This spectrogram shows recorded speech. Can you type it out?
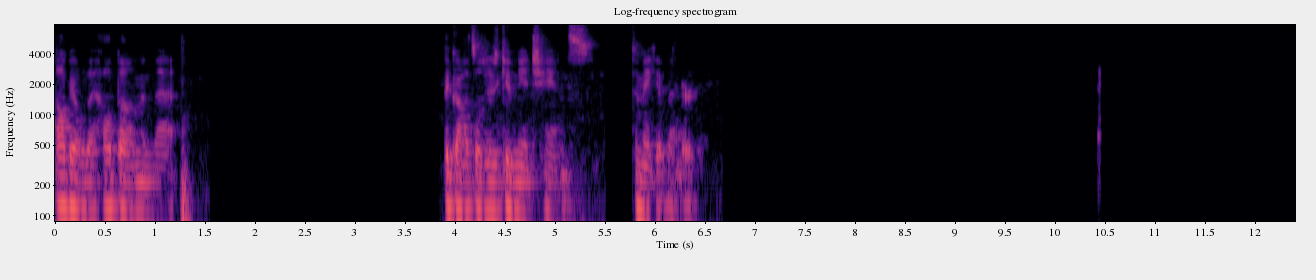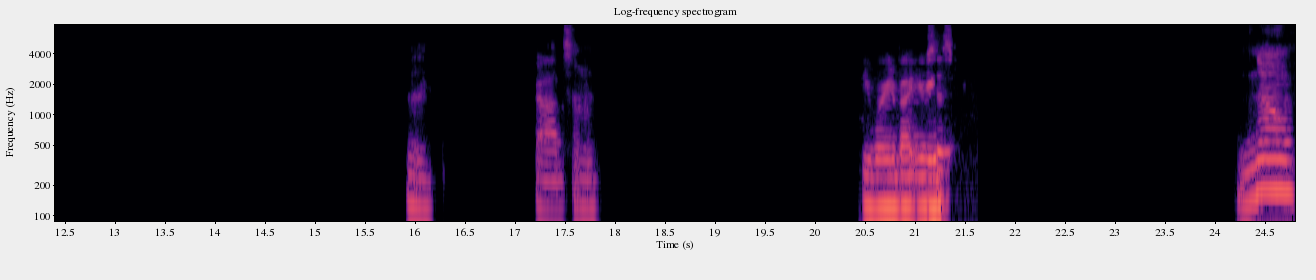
I'll be able to help them, and that the gods will just give me a chance to make it better. Hmm. Godson. Hmm. You worried about your sister? No.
